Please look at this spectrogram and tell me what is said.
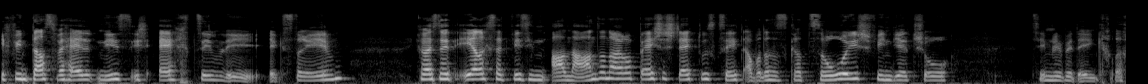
ich finde das Verhältnis ist echt ziemlich extrem. Ich weiß nicht ehrlich gesagt, wie es in allen anderen europäischen Städten aussieht, aber dass es gerade so ist, finde ich jetzt schon ziemlich bedenklich.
